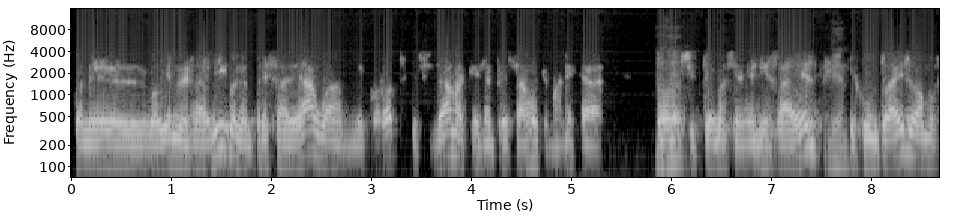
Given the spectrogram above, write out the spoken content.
con el gobierno israelí, con la empresa de agua, Mekorot, que se llama, que es la empresa de agua que maneja todos uh -huh. los sistemas en, en Israel. Bien. Y junto a ello vamos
